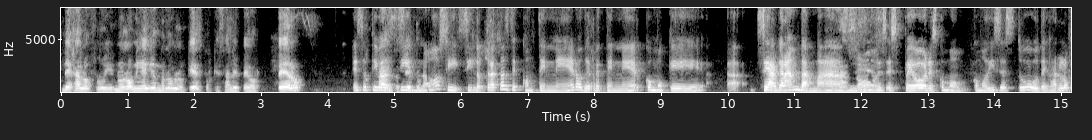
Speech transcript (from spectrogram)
Déjalo fluir, no lo niegues, no lo bloquees porque sale peor, pero... Eso te iba a decir, ¿no? Si, si lo tratas de contener o de retener, como que ah, se agranda más, ¿no? Es. Es, peor, es como, como dices tú, dejarlo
